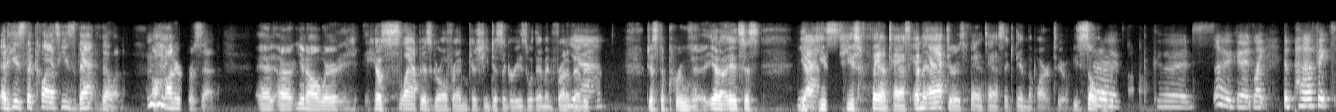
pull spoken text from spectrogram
and he's the class he's that villain a Mhm. hundred percent and or you know where he'll slap his girlfriend because she disagrees with him in front of everyone just to prove it. You know, it's just yeah, Yeah. he's he's fantastic, and the actor is fantastic in the part too. He's so So over the top. Good. So good. Like the perfect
